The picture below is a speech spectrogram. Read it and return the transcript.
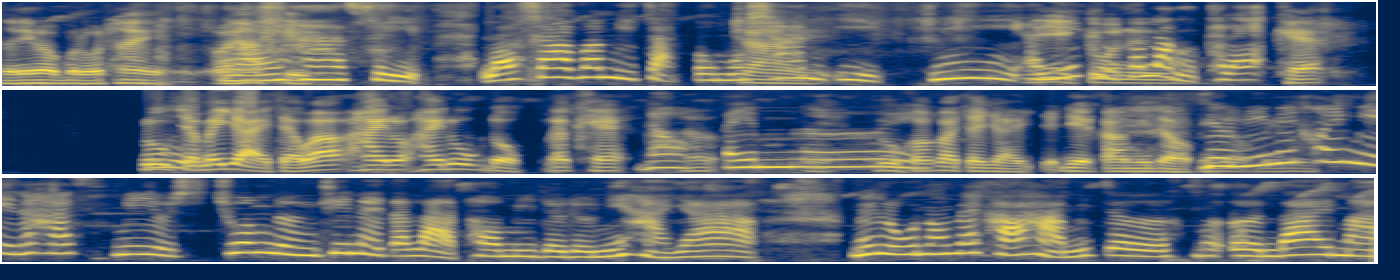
ตอนนี้เรามาลดให้ร้อยร้ห้าอยสิบห้าสิบแล้วทราบว่ามีจัดโปรโมชั่นใช่อีกนี่ อันมีนี้อีกคืตัวอหนึ่ฝงรั่งแคระแคะ ลูกจะไม่ใหญ่แต่ว่าให้ให้ลูกดกและแคะดอกเต็มเลนี่ยลูกเขาก็จะใหญ่เดียวกลางมีดอกเดี๋ยวนี้ดกไม่ค่อยมีนะคะ มีอยู่ช่วงหนึ่งที่ในตลาดพอมีเดี๋ยวเดี๋ยวนี้หายาก ไม่รู้เน้องแม่ค้าหาไม่เจอเมื่อเอิญได้มา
